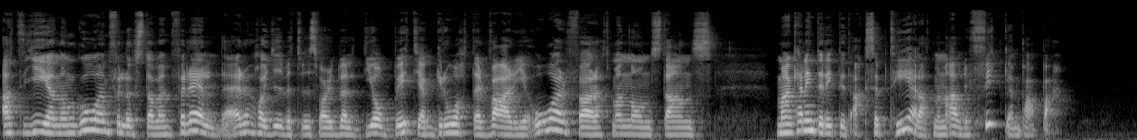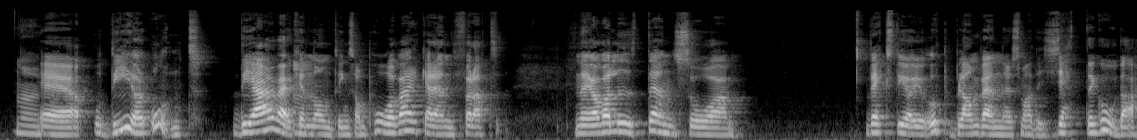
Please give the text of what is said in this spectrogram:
att genomgå en förlust av en förälder har givetvis varit väldigt jobbigt. Jag gråter varje år för att man någonstans, man kan inte riktigt acceptera att man aldrig fick en pappa. Eh, och det gör ont. Det är verkligen någonting som påverkar en för att när jag var liten så växte jag ju upp bland vänner som hade jättegoda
